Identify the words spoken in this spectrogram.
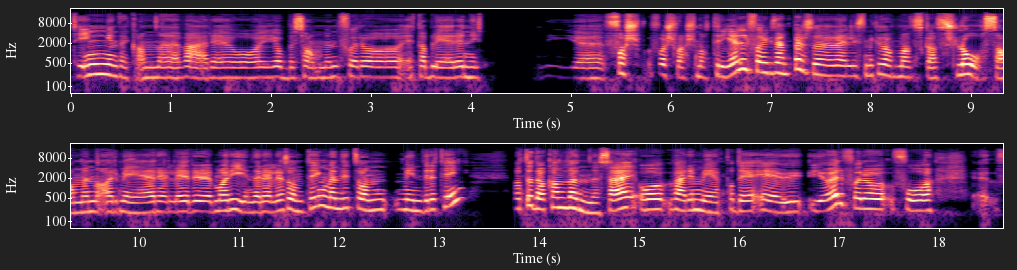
ting. Det kan eh, være å jobbe sammen for å etablere nytt fors forsvarsmateriell, for eksempel. Så det er liksom ikke sånn at man skal slå sammen armeer eller mariner eller sånne ting, men litt sånn mindre ting. At det da kan lønne seg å være med på det EU gjør for å få eh,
